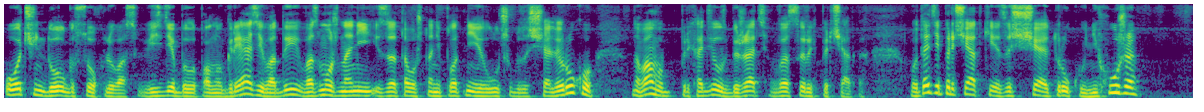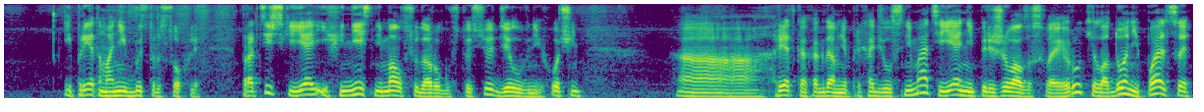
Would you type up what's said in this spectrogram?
очень долго сохли у вас. Везде было полно грязи, воды. Возможно, они из-за того, что они плотнее, лучше бы защищали руку, но вам бы приходилось бежать в сырых перчатках. Вот эти перчатки защищают руку не хуже, и при этом они быстро сохли. Практически я их не снимал всю дорогу, то есть все делал в них. Очень а, редко, когда мне приходилось снимать, и я не переживал за свои руки, ладони, пальцы.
